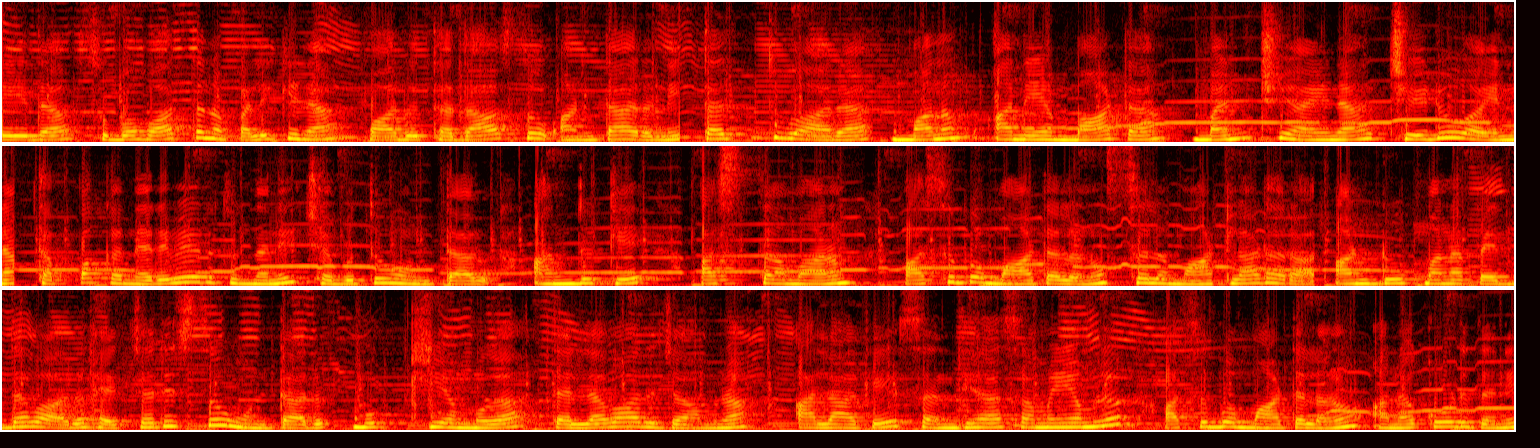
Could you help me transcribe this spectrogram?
లేదా శుభవార్తను పలికినా వారు తదాస్తు అంటారని తద్వారా మనం అనే మాట మంచి అయినా చెడు అయినా తప్పక నెరవేరుతుందని చెబుతూ ఉంటారు. అందుకే అస్తమానం అశుభ మాటలను అసలు మాట్లాడరా అంటూ మన పెద్దవారు హెచ్చరిస్తూ ఉంటారు. ముఖ్యంగా తెల్లవారుజామున అలాగే సంధ్యా సమయంలో అశుభ మాటలను అనకూడదని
